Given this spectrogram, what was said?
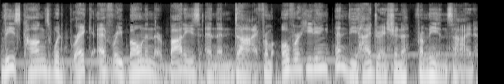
These Kongs would break every bone in their bodies and then die from overheating and dehydration from the inside.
